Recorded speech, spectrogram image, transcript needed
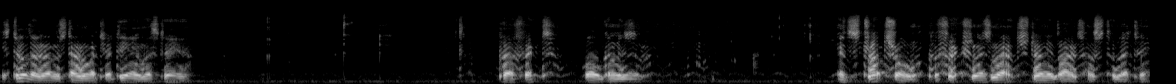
You still don't understand what you're dealing with, do you? Perfect organism. Its structural perfection is matched only by its hostility.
